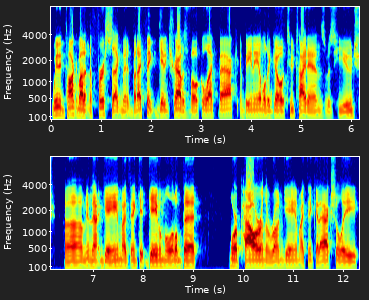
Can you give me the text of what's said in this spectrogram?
we didn't talk about it in the first segment, but I think getting Travis Vokolek back and being able to go two tight ends was huge um, in that game. I think it gave him a little bit more power in the run game. I think it actually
